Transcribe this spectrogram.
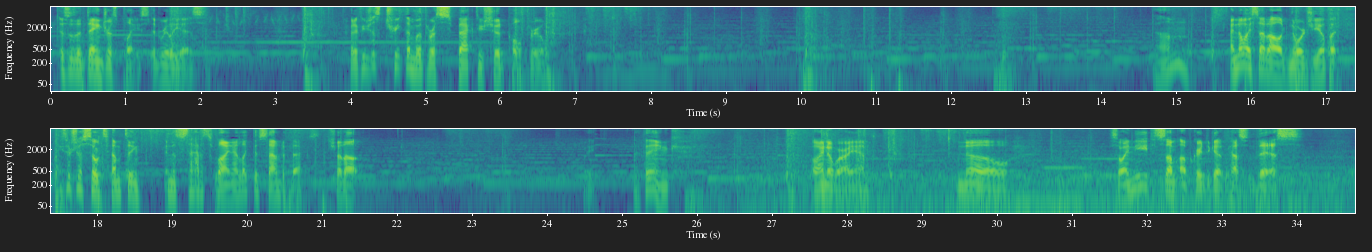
This is a dangerous place. It really is. But if you just treat them with respect, you should pull through. Um, I know I said I'll ignore Geo, but these are just so tempting and satisfying. I like the sound effects. Shut up. Wait, I think. Oh, I know where I am. No. So I need some upgrade to get past this.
